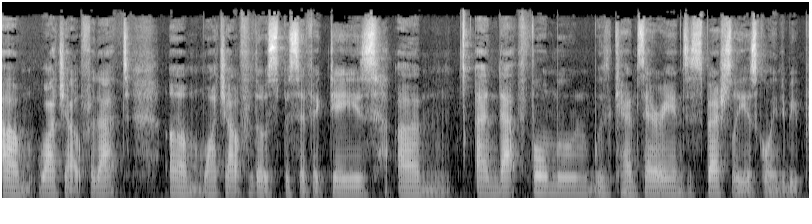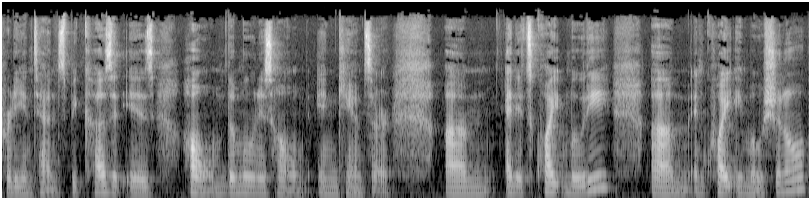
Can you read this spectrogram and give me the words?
Um, watch out for that. Um, watch out for those specific days. Um, and that full moon with Cancerians, especially, is going to be pretty intense because it is home. The moon is home in Cancer. Um, and it's quite moody and quite emotional.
